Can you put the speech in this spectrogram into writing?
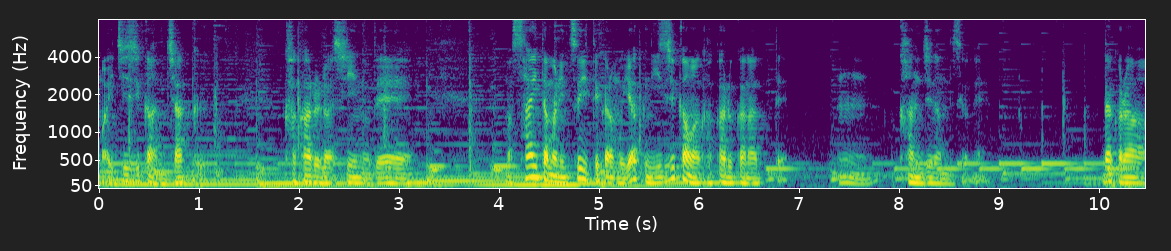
まあ、1時間弱。かかるらしいので、まあ、埼玉に着いてからも約2時間はかかるかなって、うん、感じなんですよね。だから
